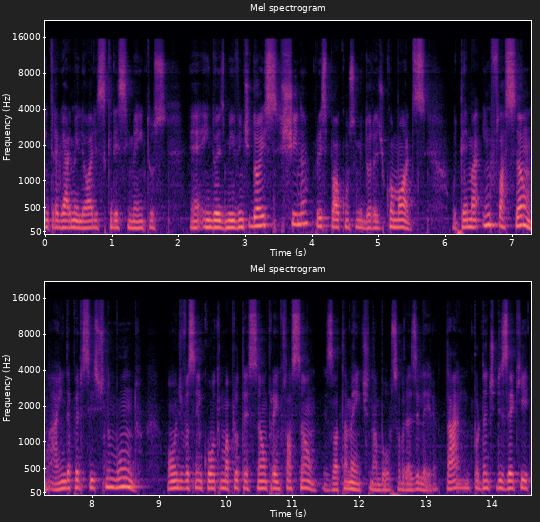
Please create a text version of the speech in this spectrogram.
entregar melhores crescimentos é, em 2022. China, principal consumidora de commodities. O tema inflação ainda persiste no mundo onde você encontra uma proteção para a inflação, exatamente na bolsa brasileira, tá? Importante dizer que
